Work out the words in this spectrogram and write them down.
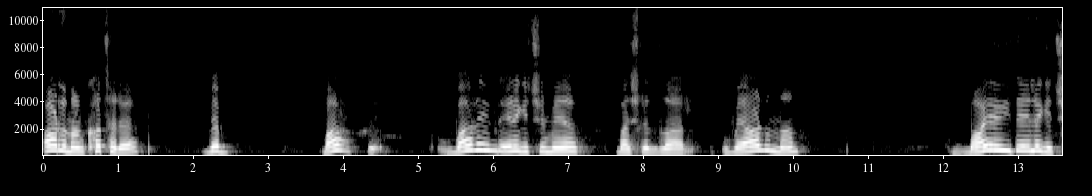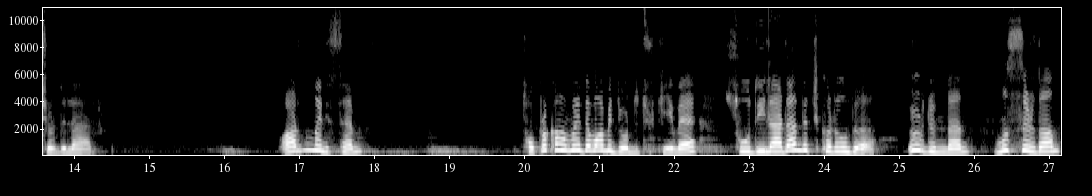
Ardından Katar'ı ve Bahre Bahreyn'de ele geçirmeye başladılar. Ve ardından Baye'yi de ele geçirdiler. Ardından ise toprak almaya devam ediyordu Türkiye ve Suudilerden de çıkarıldı. Ürdün'den, Mısır'dan,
